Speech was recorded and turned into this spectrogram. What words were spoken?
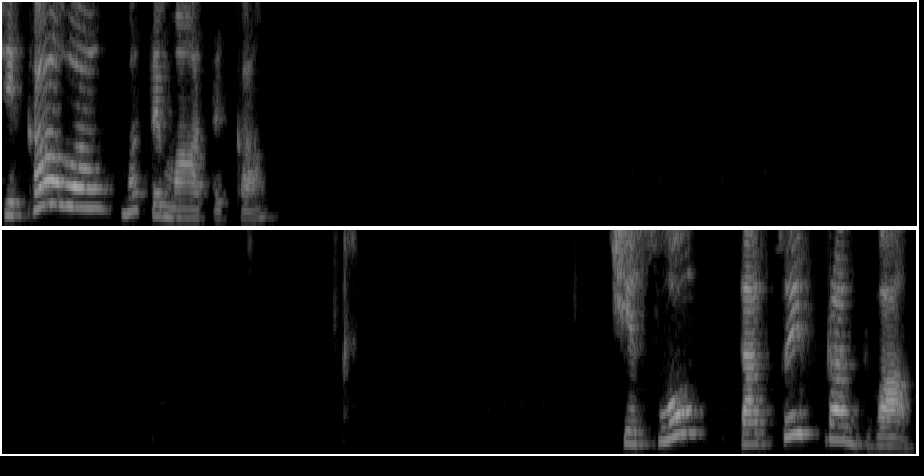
Цікава математика. Число та цифра 2.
